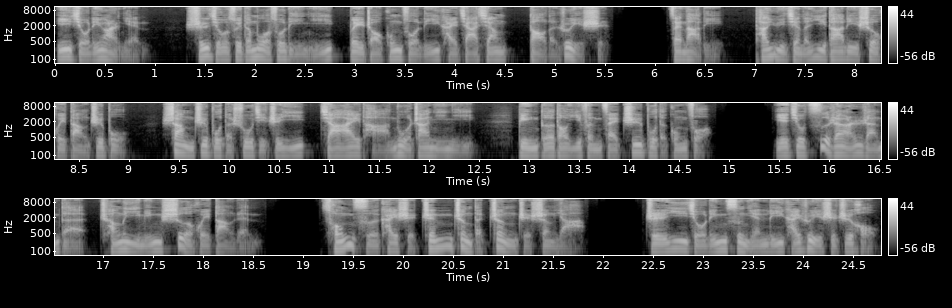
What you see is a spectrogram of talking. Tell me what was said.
一九零二年，十九岁的墨索里尼为找工作离开家乡，到了瑞士。在那里，他遇见了意大利社会党支部上支部的书记之一加埃塔诺扎尼尼，并得到一份在支部的工作，也就自然而然地成了一名社会党人，从此开始真正的政治生涯。至一九零四年离开瑞士之后，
